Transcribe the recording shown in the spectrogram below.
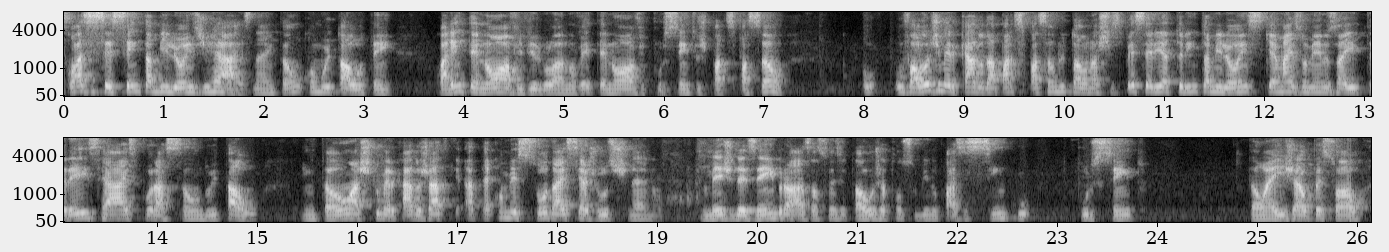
quase 60 bilhões de reais, né? Então, como o Itaú tem 49,99% de participação, o, valor de mercado da participação do Itaú na XP seria 30 milhões, que é mais ou menos aí R$ reais por ação do Itaú. Então, acho que o mercado já até começou a dar esse ajuste, né? No, no mês de dezembro, as ações do Itaú já estão subindo quase 5%. Então, aí já é o pessoal,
